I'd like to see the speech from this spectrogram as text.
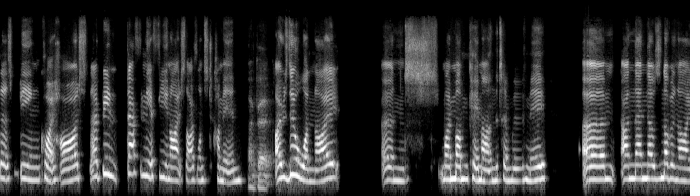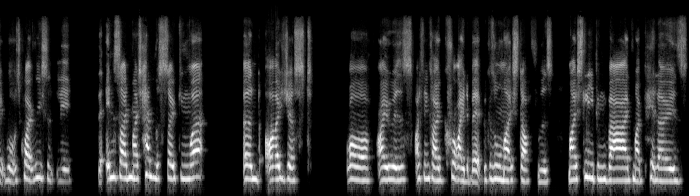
that's been quite hard. There have been definitely a few nights that I've wanted to come in. I bet. I was ill one night, and my mum came out in the tent with me um, and then there was another night, what was quite recently, the inside my tent was soaking wet, and I just, oh, I was, I think I cried a bit because all my stuff was my sleeping bag, my pillows,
